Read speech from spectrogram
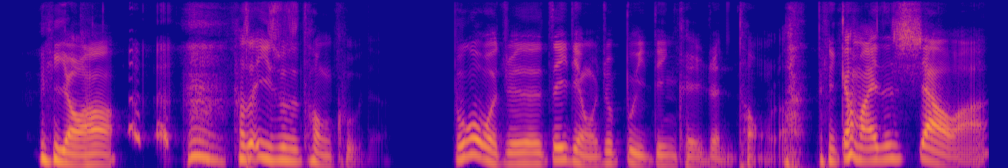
有啊，他说艺术是痛苦的。不过我觉得这一点我就不一定可以认同了。你干嘛一直笑啊？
